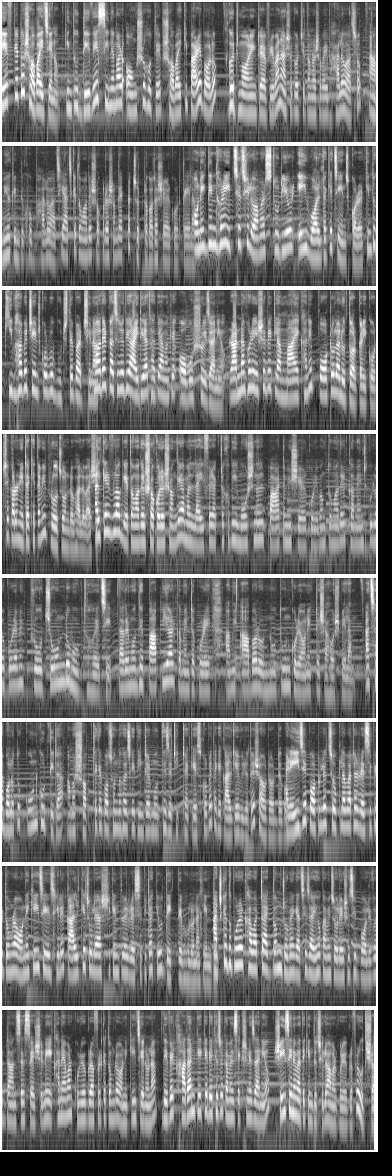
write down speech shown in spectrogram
দেবকে তো সবাই চেনো, কিন্তু দেবের সিনেমার অংশ হতে সবাই কি পারে বলো? গুড মর্নিং টু এভরিওয়ান আশা করছি তোমরা সবাই ভালো আছো। আমিও কিন্তু খুব ভালো আছি। আজকে তোমাদের সকলের সঙ্গে একটা ছোট্ট কথা শেয়ার করতে এলাম। অনেকদিন ধরে ইচ্ছে ছিল আমার স্টুডিওর এই ওয়ালটাকে চেঞ্জ করার, কিন্তু কীভাবে চেঞ্জ করব বুঝতে পারছি না। আমাদের কাছে যদি আইডিয়া থাকে, আমাকে অবশ্যই জানিও। রান্নাঘরে এসে দেখলাম মা এখানে পটল আলুর তরকারি করছে, কারণ এটা খেতে আমি প্রচণ্ড ভালোবাসি। কালকের ব্লগে তোমাদের সকলের সঙ্গে আমার লাইফের একটা খুবই ইমোশনাল পার্ট আমি শেয়ার করি, এবং তোমাদের কমেন্টগুলো পড়ে আমি প্রচণ্ড মুগ্ধ হয়েছি। তাদের মধ্যে পাপিয়ার কমেন্টটা পড়ে আমি আবারও নতুন করে অনেকটা সাহস পেলাম। আচ্ছা বলো তো কোন কুর্তিটা আমার সব থেকে পছন্দ হয়েছে এই তিনটের মধ্যে যে ঠিকঠাক কেস করবে তাকে কালকের ভিডিওতে শাউট আউট দেবো। আর এই যে পটলের চোকলা বাটার রেসিপি তোমরা অনেকেই চেয়েছিলে, কালকে চলে আসছে কিন্তু এই রেসিপিটা কেউ দেখতে ভুলো না কিন্তু। আজকে দুপুরের খাবারটা একদম জমে গেছে, যাই হোক আমি চলে এসেছি বলিউড ডান্সের সেশনে এখানে আমার কোরিওগ্রাফারকে তোমরা অনেকেই চেনো না। দেবের খাদান কে কে দেখেছ কমেন্ট সেকশনে জানিও। সেই সিনেমাতে কিন্তু ছিল আমার কোরিওগ্রাফার উৎসব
